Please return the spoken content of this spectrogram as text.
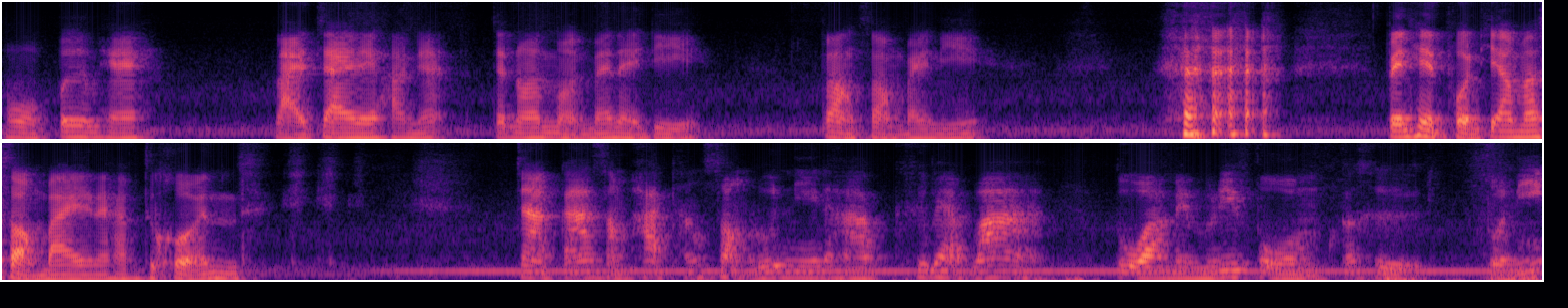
โอ้ปลื้มแฮะ หลายใจเลยคราวเนี้ย จะนอนหมอนใบไหนดีระหว่างสองใบนี้ เป็นเหตุผลที่เอามาสองใบนะครับ ทุกคน จากการสัมผัสทั้งสองรุ่นนี้นะครับ คือแบบว่าตัว Memory Foam ก็คือตัวนี้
